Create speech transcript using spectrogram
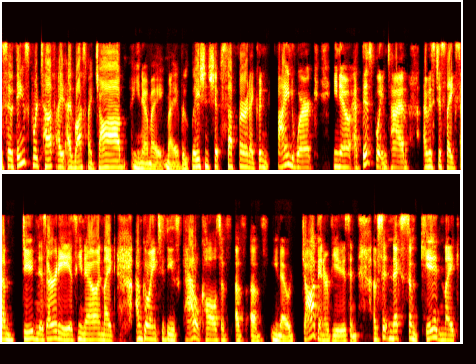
so things were tough. I, I, lost my job. You know, my my relationship suffered. I couldn't find work. You know, at this point in time, I was just like some dude in his thirties. You know, and like I'm going to these cattle calls of of of you know job interviews, and I'm sitting next to some kid and like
